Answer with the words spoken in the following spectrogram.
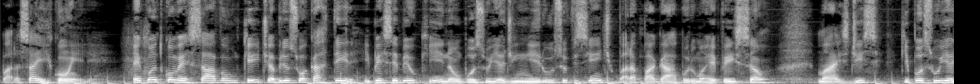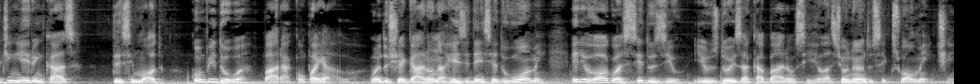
para sair com ele. Enquanto conversavam, Kate abriu sua carteira e percebeu que não possuía dinheiro o suficiente para pagar por uma refeição, mas disse que possuía dinheiro em casa Desse modo, convidou-a para acompanhá-lo. Quando chegaram na residência do homem, ele logo a seduziu e os dois acabaram se relacionando sexualmente.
